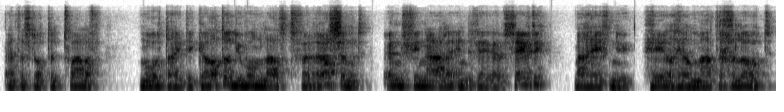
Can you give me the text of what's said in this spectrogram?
En tenslotte 12 Mortai de Gato, die won laatst verrassend een finale in de V75, maar heeft nu heel heel matig gelood.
